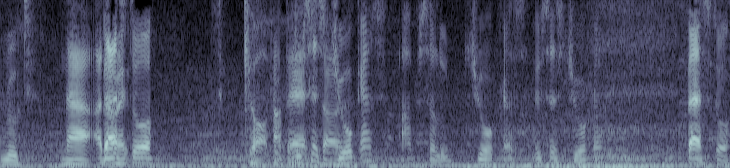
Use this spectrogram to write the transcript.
Root. Nah, I don't know. Bairstow. It's got to be Who says Bairstow. jokers? Absolute jokers. Who says jokers? Bairstow.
